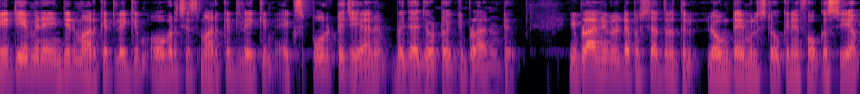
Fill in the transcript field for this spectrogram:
കെ ടി എമ്മിനെ ഇന്ത്യൻ മാർക്കറ്റിലേക്കും ഓവർസീസ് മാർക്കറ്റിലേക്കും എക്സ്പോർട്ട് ചെയ്യാനും ബജാജ് ഓട്ടോയ്ക്ക് പ്ലാനുണ്ട് ഈ പ്ലാനുകളുടെ പശ്ചാത്തലത്തിൽ ലോങ് ടൈമിൽ സ്റ്റോക്കിനെ ഫോക്കസ് ചെയ്യാം.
